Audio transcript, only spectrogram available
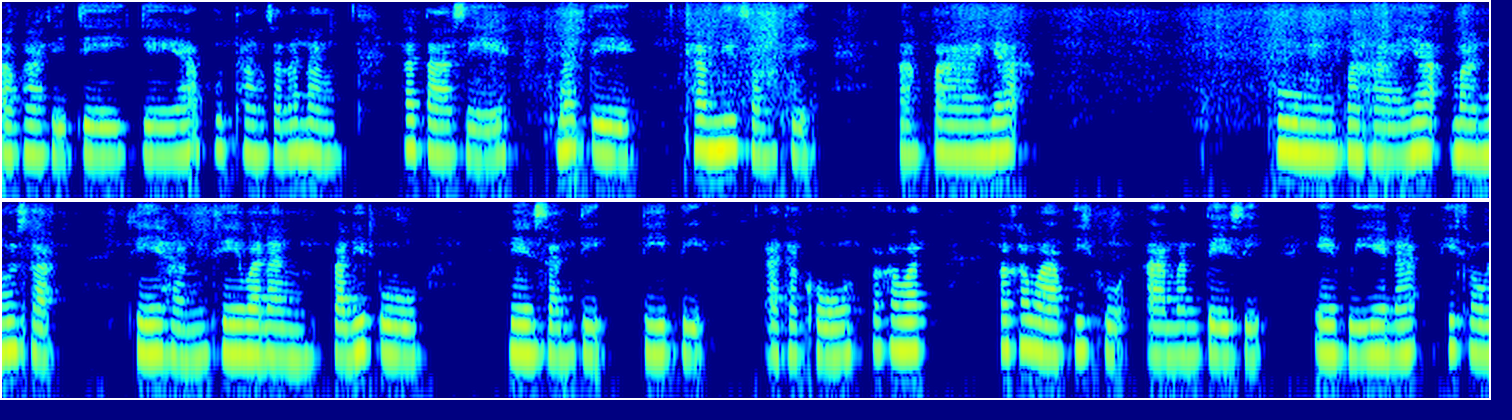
อาภาสิเจเกยะพุทธังสารนังคตาเสนเตคัมมิสันติอปายะ ภูมิปหายะมานุสะเทหังเทวนังปริปูเรสันติตีติอัทโขภะคะวัตภะคะวาภิกขุอามันเตสิ เอปุเยนะภิกเว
